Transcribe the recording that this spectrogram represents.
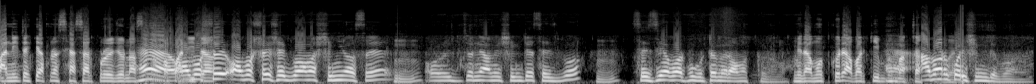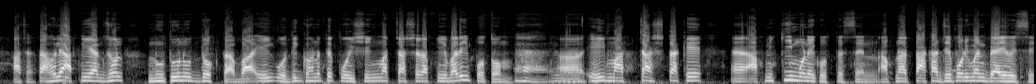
পানিটা কি আপনার সেচার প্রয়োজন আছে হ্যাঁ অবশ্যই অবশ্যই সেচবো আমার শিং আছে। ওই জন্য আমি শিংটা সেচবো। সেচে আবার পুকুরটা মেরামত করব। মেরামত করে আবার কি হ্যাঁ, আবার কই শিং দেবো আচ্ছা তাহলে আপনি একজন নতুন উদ্যোক্তা বা এই অধিক ঘনতে কৈশিং মাছ চাষের আপনি এবারেই প্রথম। হ্যাঁ এই মাছ চাষটাকে আপনি কি মনে করতেছেন? আপনার টাকা যে পরিমাণ ব্যয় হয়েছে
